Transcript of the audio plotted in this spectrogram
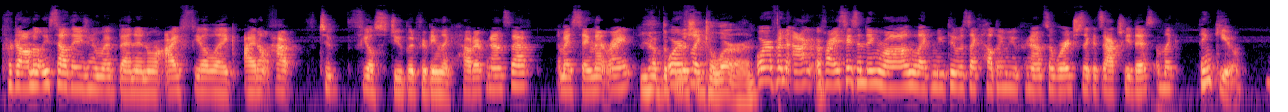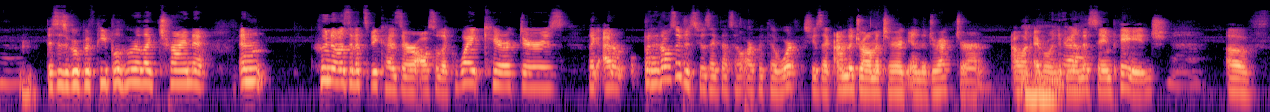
predominantly South Asian room I've been in where I feel like I don't have to feel stupid for being like, how do I pronounce that? Am I saying that right? you have the Or if, permission like- to learn Or if an if I say something wrong, like Mithu was like helping me pronounce a word, she's like, it's actually this. I'm like, thank you. This is a group of people who are like trying to, and who knows if it's because there are also like white characters. Like I don't, but it also just feels like that's how Arpita works. She's like, I'm the dramaturg and the director. I want mm-hmm. everyone to be on the same page of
